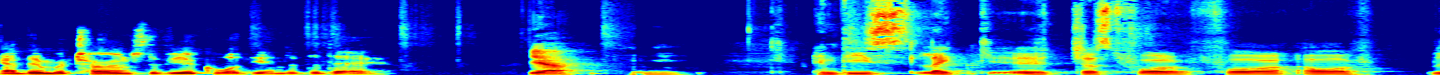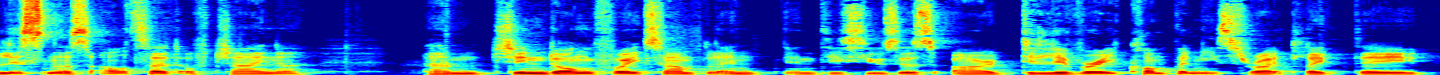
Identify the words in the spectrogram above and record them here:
and then returns the vehicle at the end of the day. Yeah. Mm-hmm. And these, like, uh, just for for our listeners outside of China, um, Jingdong, for example, and and these users are delivery companies, right? Like they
